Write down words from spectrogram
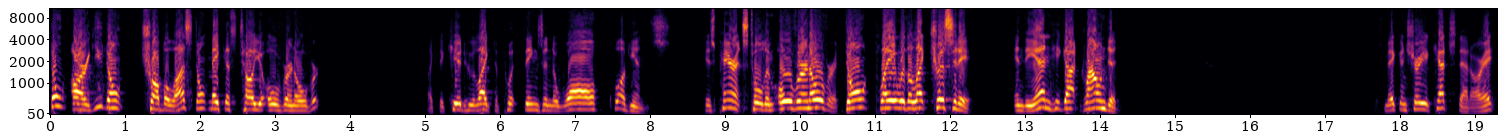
Don't argue. Don't trouble us. Don't make us tell you over and over. Like the kid who liked to put things into wall plug-ins. His parents told him over and over, don't play with electricity. In the end, he got grounded. Just making sure you catch that, all right?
